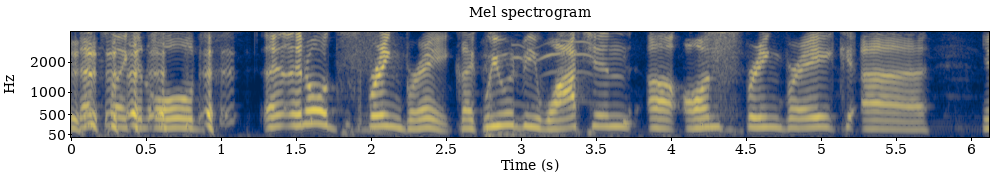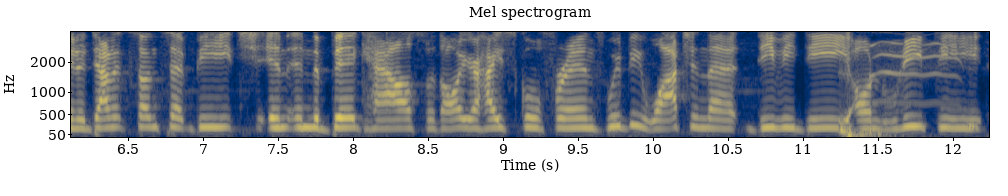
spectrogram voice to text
that's like an old an old spring break. Like we would be watching uh, on spring break. Uh, you know, down at Sunset Beach in, in the big house with all your high school friends. We'd be watching that DVD on repeat.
